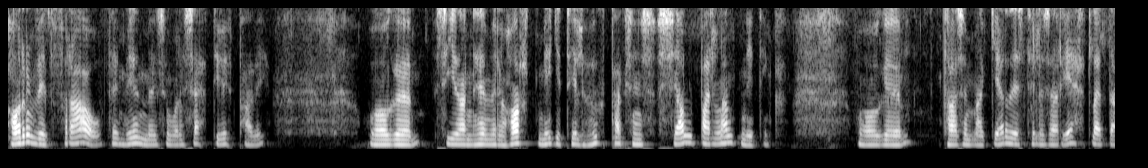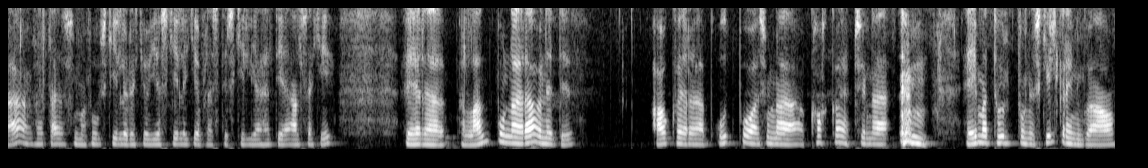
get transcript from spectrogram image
horfið frá þeim viðmið sem voru sett í upphafi. Og um, síðan hefur verið hort mikið til hugtaksins sjálfbar landnýting. Og um, það sem að gerðist til þess að réttlæta þetta sem að þú skilur ekki og ég skil ekki og flestir skilja held ég alls ekki er að, að landbúnaður aðanetið ákveður að útbúa svona kokka upp svona heimatúlbúnu skilgreiningu á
